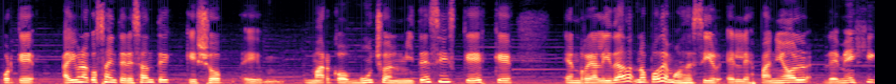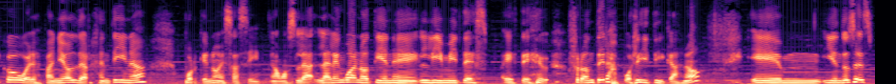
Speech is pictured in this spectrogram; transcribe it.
Porque hay una cosa interesante que yo eh, marco mucho en mi tesis, que es que en realidad no podemos decir el español de México o el español de Argentina, porque no es así. La, lengua no tiene límites, este, fronteras políticas, ¿no? Em, y entonces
